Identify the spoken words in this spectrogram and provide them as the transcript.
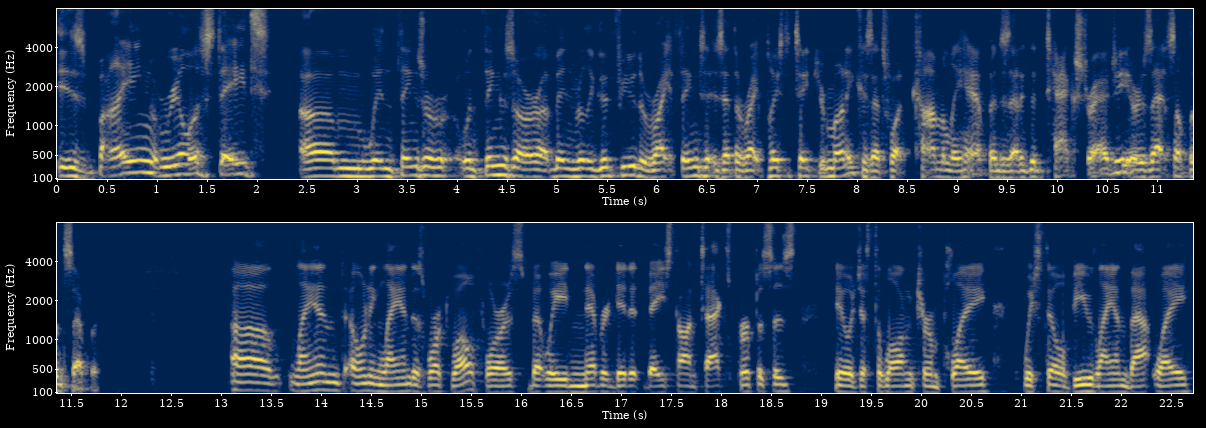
is buying real estate um, when things are when things are uh, been really good for you the right thing is that the right place to take your money because that's what commonly happens is that a good tax strategy or is that something separate Uh, land owning land has worked well for us, but we never did it based on tax purposes. It was just a long term play. We still view land that way.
